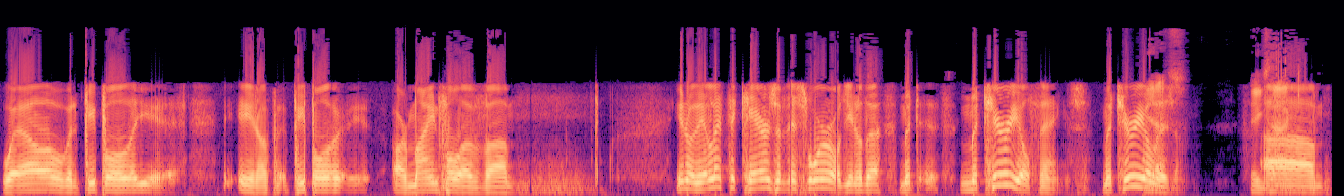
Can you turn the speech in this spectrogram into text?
Well, when people, you know, people are mindful of, um, you know, they let the cares of this world, you know, the mat- material things, materialism. Yes. Exactly. Um,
